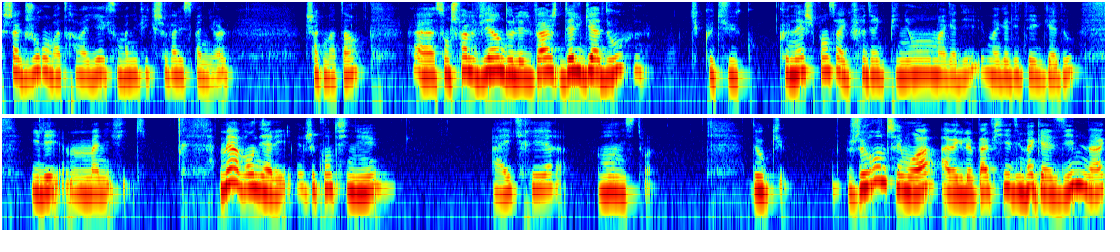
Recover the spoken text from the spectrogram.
Chaque jour, on va travailler avec son magnifique cheval espagnol, chaque matin. Euh, son cheval vient de l'élevage Delgado, que tu connais, je pense, avec Frédéric Pignon, Magali, Magali Delgado. Il est magnifique. Mais avant d'y aller, je continue à écrire mon histoire. Donc, je rentre chez moi avec le papier du magazine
